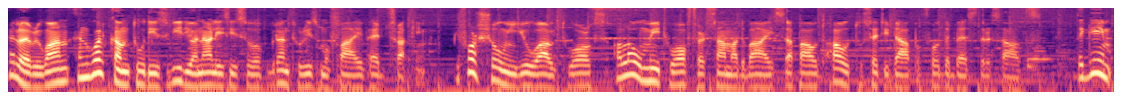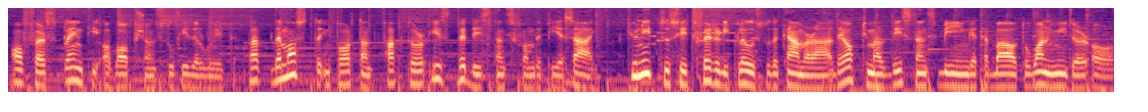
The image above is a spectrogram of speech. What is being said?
Hello everyone and welcome to this video analysis of Gran Turismo 5 head tracking. Before showing you how it works, allow me to offer some advice about how to set it up for the best results. The game offers plenty of options to fiddle with, but the most important factor is the distance from the PS Eye. You need to sit fairly close to the camera, the optimal distance being at about 1 meter or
